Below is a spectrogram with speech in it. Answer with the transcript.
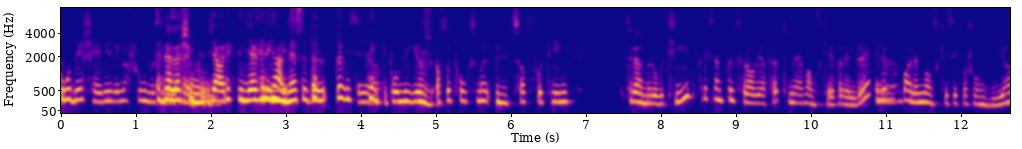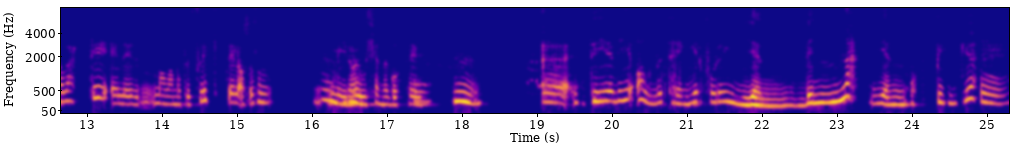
Og det skjer i relasjoner. Relasjon, ja, riktig. Jeg vil gjerne støtte hvis vi Ja. tenker på migrasjon. Mm. Altså folk som er utsatt for ting, traumer over tid, f.eks. fra vi er født med vanskelige foreldre, eller Ja. bare en vanskelig situasjon de har vært i, eller man har måttet flykte, eller altså som Mira jo kjenner godt til. Ja. mm, Det vi alle trenger for å gjenvinne, gjenoppbygge Mm.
